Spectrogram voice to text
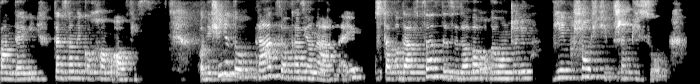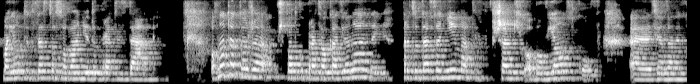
pandemii tak zwanego home office. W odniesieniu do pracy okazjonalnej ustawodawca zdecydował o wyłączeniu większości przepisów mających zastosowanie do pracy zdalnej. Oznacza to, że w przypadku pracy okazjonalnej pracodawca nie ma tych wszelkich obowiązków e, związanych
